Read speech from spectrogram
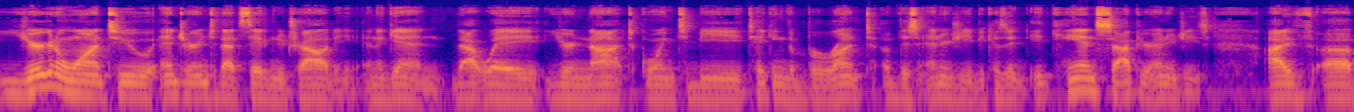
you're going to want to enter into that state of neutrality. And again, that way you're not going to be taking the brunt of this energy because it, it can sap your energies. I've uh,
